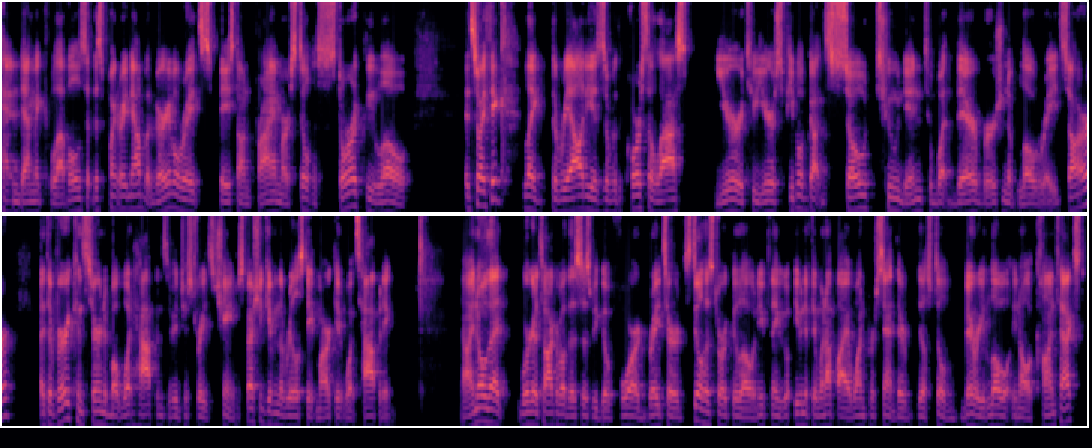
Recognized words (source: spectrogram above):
pandemic levels at this point right now, but variable rates based on prime are still historically low. And so I think like the reality is over the course of the last year or two years, people have gotten so tuned in to what their version of low rates are that they're very concerned about what happens if interest rates change, especially given the real estate market, what's happening. Now I know that we're going to talk about this as we go forward. Rates are still historically low, and if they even if they went up by one percent, they're they're still very low in all context.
